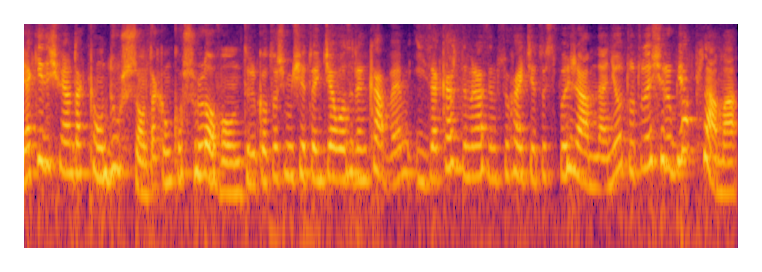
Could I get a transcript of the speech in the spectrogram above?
Ja kiedyś miałam taką dłuższą, taką koszulową, tylko coś mi się tutaj działo z rękawem i za każdym razem, słuchajcie, coś spojrzałam na nią, to tutaj się robiła plama.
